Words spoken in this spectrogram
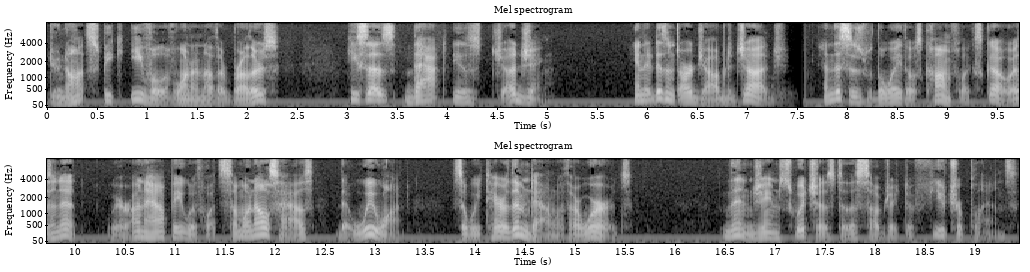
Do not speak evil of one another, brothers. He says that is judging. And it isn't our job to judge. And this is the way those conflicts go, isn't it? We're unhappy with what someone else has that we want, so we tear them down with our words. Then James switches to the subject of future plans.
